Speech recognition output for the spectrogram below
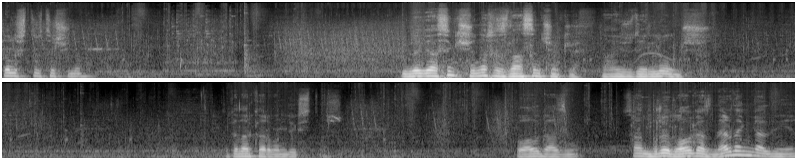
Çalıştırtın şunu. Gübre gelsin ki şunlar hızlansın çünkü. Daha %50 olmuş. Ne kadar karbondioksit var. Doğal gaz mı? Sen buraya doğal gaz nereden geldin ya?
